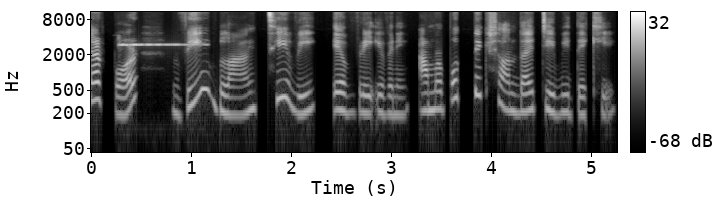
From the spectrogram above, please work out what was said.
তারপর we blank TV every evening আমরা প্রত্যেক সন্ধ্যায় টিভি দেখি।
